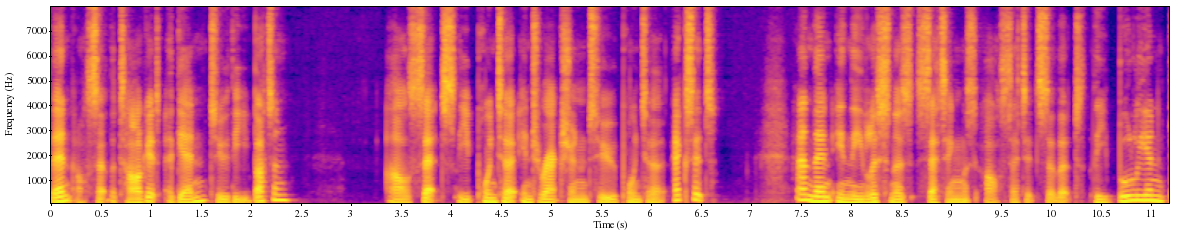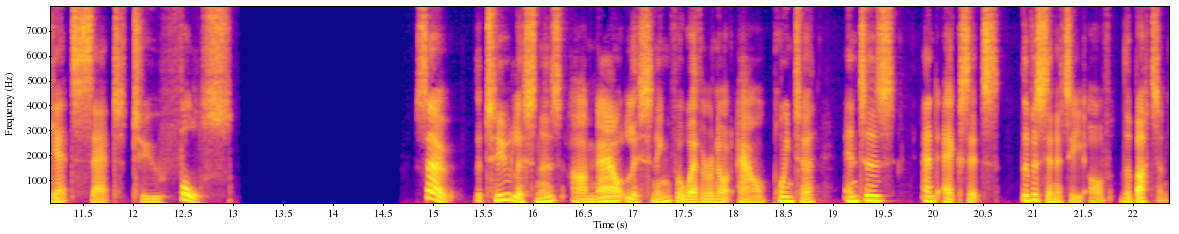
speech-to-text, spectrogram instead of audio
Then I'll set the target again to the button. I'll set the pointer interaction to pointer exit. And then in the listener's settings, I'll set it so that the boolean gets set to false. So the two listeners are now listening for whether or not our pointer enters and exits the vicinity of the button.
